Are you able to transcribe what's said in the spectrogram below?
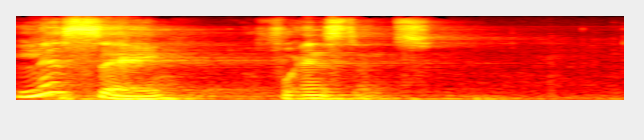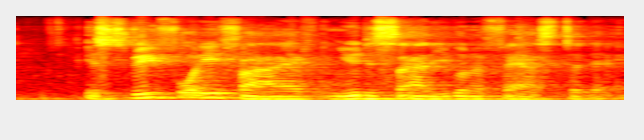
Let's say, for instance, it's 3:45 and you decide you're going to fast today.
